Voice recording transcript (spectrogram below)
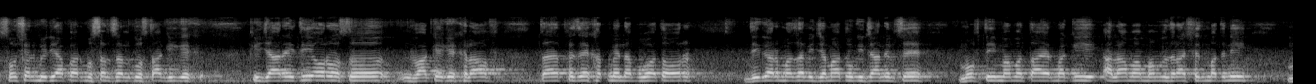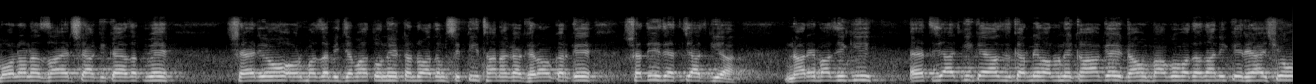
سوشل میڈیا پر مسلسل گستاخی کے کی جا رہی تھی اور اس واقعے کے خلاف تحفظ ختم نبوت اور دیگر مذہبی جماعتوں کی جانب سے مفتی محمد طاہر مکی، علامہ محمد راشد مدنی، مولانا ظاہر شاہ کی قیادت میں شہریوں اور مذہبی جماعتوں نے ٹنڈو آدم سٹی تھانہ کا گھیراؤ کر کے شدید احتجاج کیا۔ نعرے بازی کی احتجاج کی قیادت کرنے والوں نے کہا کہ گاؤں باغو ودادانی کے رہائشیوں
